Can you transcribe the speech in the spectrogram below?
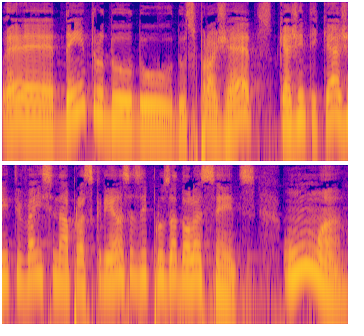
é, dentro do, do, dos projetos que a gente quer, a gente vai ensinar para as crianças e para os adolescentes. Uma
